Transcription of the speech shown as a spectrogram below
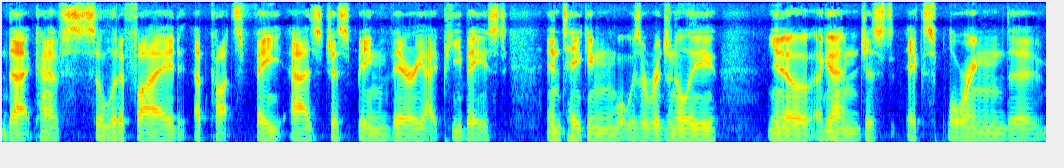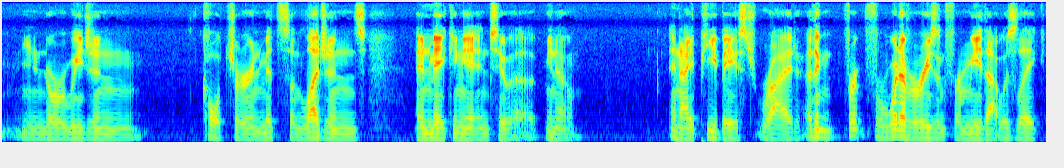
that kind of solidified Epcot's fate as just being very IP based and taking what was originally, you know, again, just exploring the you know, Norwegian culture and myths and legends and making it into a, you know, an IP based ride. I think for for whatever reason for me that was like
